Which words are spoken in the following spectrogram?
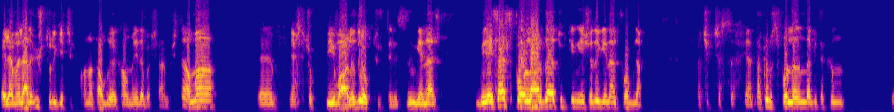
elemelerde 3 turu geçip ana tabloya kalmayı da başarmıştı ama e, işte çok bir varlığı da yok Türk tenisinin. Genel bireysel sporlarda Türkiye'nin yaşadığı genel problem açıkçası. Yani takım sporlarında bir takım e,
